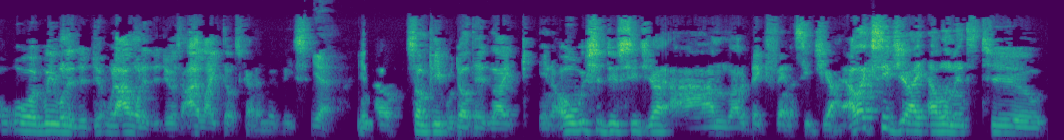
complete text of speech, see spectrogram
what we wanted to do, what I wanted to do is I like those kind of movies. Yeah. You know, some people don't, they like, you know, oh, we should do CGI. I'm not a big fan of CGI. I like CGI elements to,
